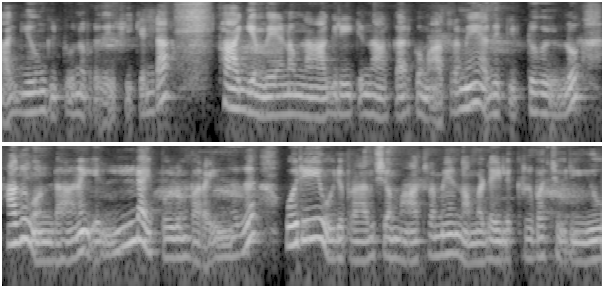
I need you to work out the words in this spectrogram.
ഭാഗ്യവും കിട്ടുമെന്ന് പ്രതീക്ഷിക്കേണ്ട. ഭാഗ്യം വേണം എന്ന് ആഗ്രഹിക്കുന്ന ആൾക്കാർക്ക് മാത്രമേ അത് കിട്ടുകയുള്ളൂ. അതുകൊണ്ടാണ് എല്ലാ ഇപ്പോഴും പറയുന്നത് ഒരേ ഒരു പ്രാവശ്യം മാത്രമേ നമ്മുടെ കൃപ ചൊരിയൂ.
